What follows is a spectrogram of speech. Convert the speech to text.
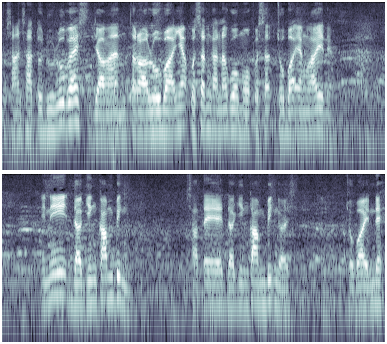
Pesan satu dulu guys, jangan terlalu banyak pesan karena gua mau pesan coba yang lain ya. Ini daging kambing, sate daging kambing guys. Cobain deh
